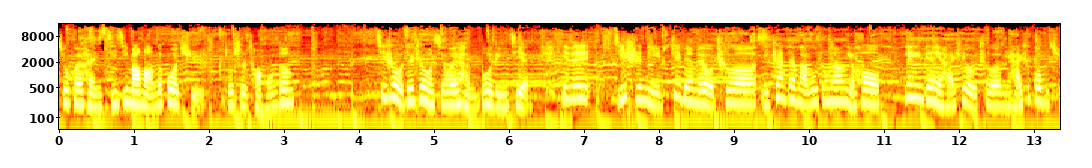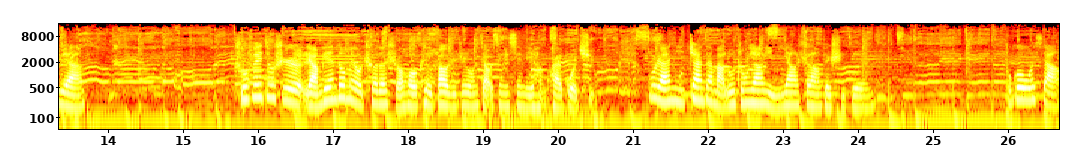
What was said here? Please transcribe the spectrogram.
就会很急急忙忙的过去，就是闯红灯。其实我对这种行为很不理解，因为即使你这边没有车，你站在马路中央以后，另一边也还是有车，你还是过不去呀。除非就是两边都没有车的时候，可以抱着这种侥幸心理很快过去，不然你站在马路中央也一样是浪费时间。不过我想，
